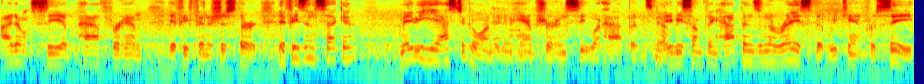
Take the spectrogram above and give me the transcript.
I don't see a path for him if he finishes third. If he's in second, maybe he has to go on to New Hampshire and see what happens. Yep. Maybe something happens in the race that we can't foresee,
